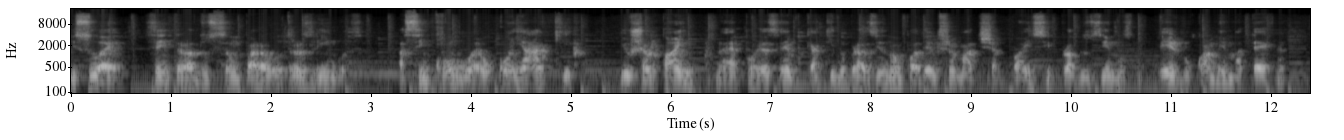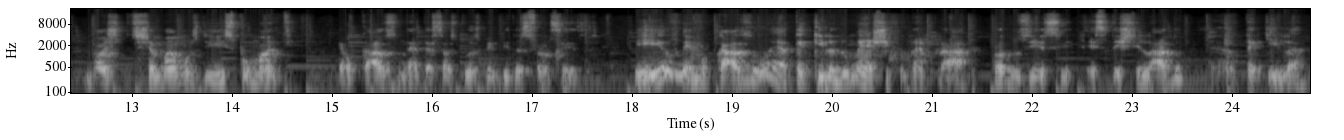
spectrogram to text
Isso é, sem tradução para outras línguas, assim como é o conhaque e o champanhe, né? por exemplo, que aqui no Brasil não podemos chamar de champanhe se produzimos mesmo com a mesma técnica, nós chamamos de espumante. É o caso né, dessas duas bebidas francesas. E o mesmo caso é a tequila do México, né? Para produzir esse, esse destilado, a tequila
